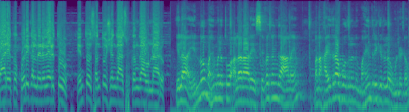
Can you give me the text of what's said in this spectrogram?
వారి యొక్క కోరికలు నెరవేరుతూ ఎంతో సంతోషంగా సుఖంగా ఉన్నారు. ఇలా ఎన్నో మహిమలతో అలరారే శివగంగ ఆలయం మన హైదరాబాదులోని మహేంద్రగిరిలో ఉండటం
